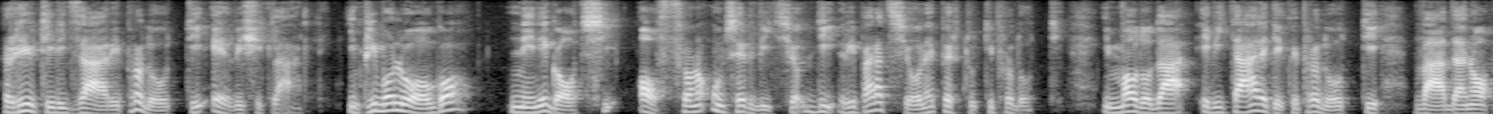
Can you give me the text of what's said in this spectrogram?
riutilizzare i prodotti e riciclarli. In primo luogo nei negozi offrono un servizio di riparazione per tutti i prodotti, in modo da evitare che quei prodotti vadano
